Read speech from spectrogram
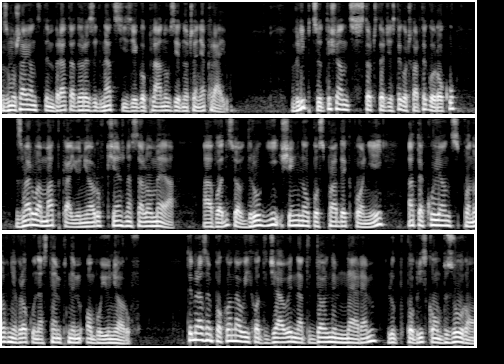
zmuszając tym brata do rezygnacji z jego planów zjednoczenia kraju. W lipcu 1144 roku zmarła matka juniorów księżna Salomea, a Władysław II sięgnął po spadek po niej, atakując ponownie w roku następnym obu juniorów. Tym razem pokonał ich oddziały nad Dolnym Nerem lub pobliską Bzurą,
